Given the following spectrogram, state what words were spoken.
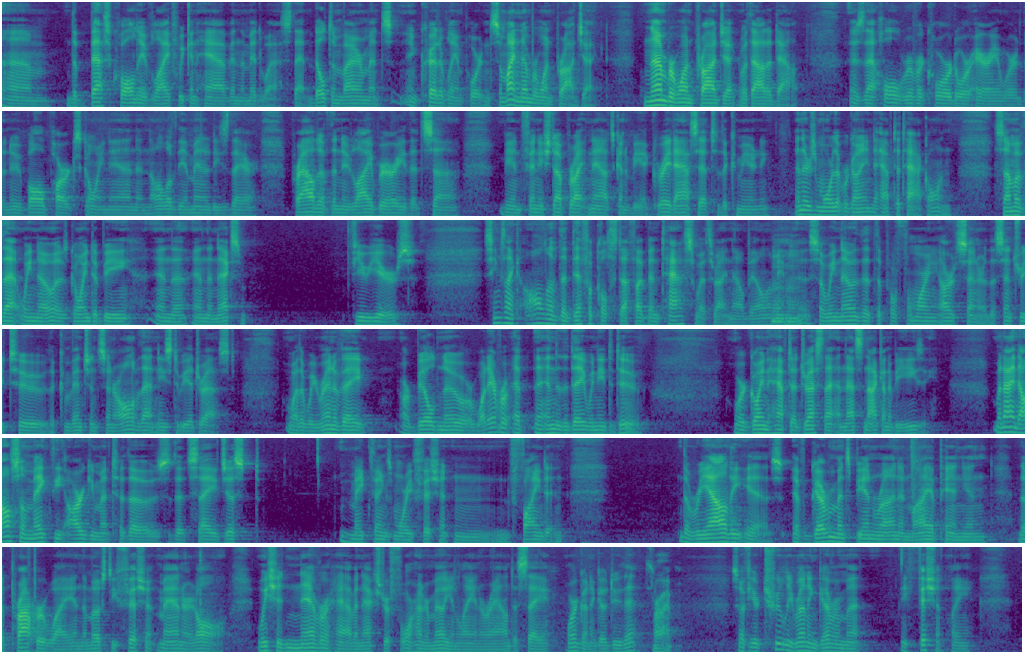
um, the best quality of life we can have in the Midwest. That built environment's incredibly important. So my number one project, number one project without a doubt, is that whole river corridor area where the new ballpark's going in and all of the amenities there. Proud of the new library that's uh, being finished up right now. It's going to be a great asset to the community. And there's more that we're going to have to tackle, and some of that we know is going to be in the in the next few years. Seems like all of the difficult stuff I've been tasked with right now, Bill. I mean, uh, so we know that the Performing Arts Center, the Century Two, the Convention Center, all of that needs to be addressed. Whether we renovate or build new or whatever at the end of the day we need to do, we're going to have to address that, and that's not going to be easy. But I'd also make the argument to those that say just make things more efficient and find it. The reality is, if government's being run, in my opinion, the proper way and the most efficient manner at all, we should never have an extra 400 million laying around to say we're going to go do this. Right. So if you're truly running government efficiently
